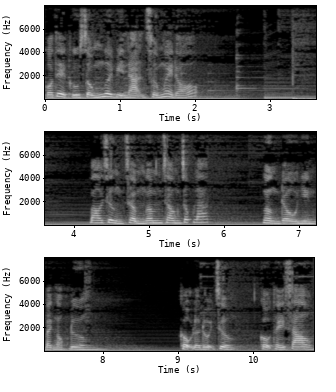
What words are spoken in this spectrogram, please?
Có thể cứu sống người bị nạn sớm ngày đó Bao trưởng trầm ngâm trong chốc lát ngẩng đầu nhìn Bạch Ngọc Đường. Cậu là đội trưởng Cậu thấy sao?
